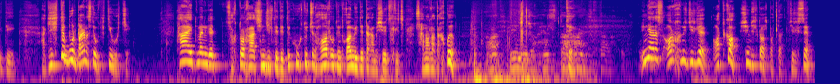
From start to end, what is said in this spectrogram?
идэ. А гэхдээ бүр бага насны хүүхд бити өгөөч. Та хэд маань ингээд согтуурхаа шинжилдэд идэг хүүхдүүд чинь хоолгоо тэнд гом идээд байгаа юм биш үү гэж сануулад байхгүй юу? Аа би энэ жоо хяналтаа. Энэ яраас орох нэг жиргээ Отко шинжилтэй холбоотой жиргсэн.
